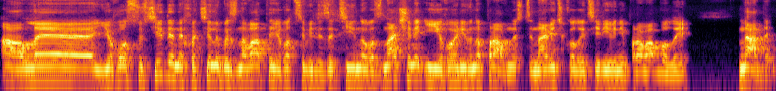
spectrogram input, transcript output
Але його сусіди не хотіли визнавати його цивілізаційного значення і його рівноправності, навіть коли ці рівні права були надані.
